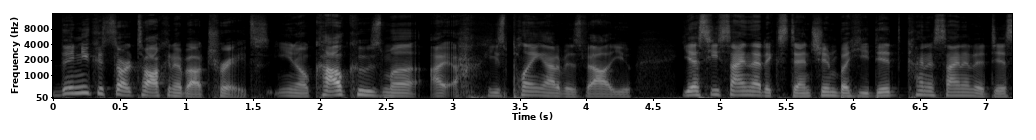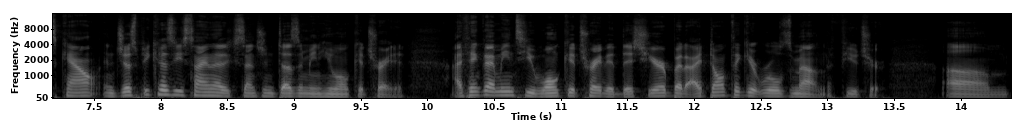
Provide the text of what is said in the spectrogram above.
then you could start talking about trades. You know, Kyle Kuzma, I, he's playing out of his value. Yes, he signed that extension, but he did kind of sign at a discount. And just because he signed that extension doesn't mean he won't get traded. I think that means he won't get traded this year, but I don't think it rules him out in the future. Um,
